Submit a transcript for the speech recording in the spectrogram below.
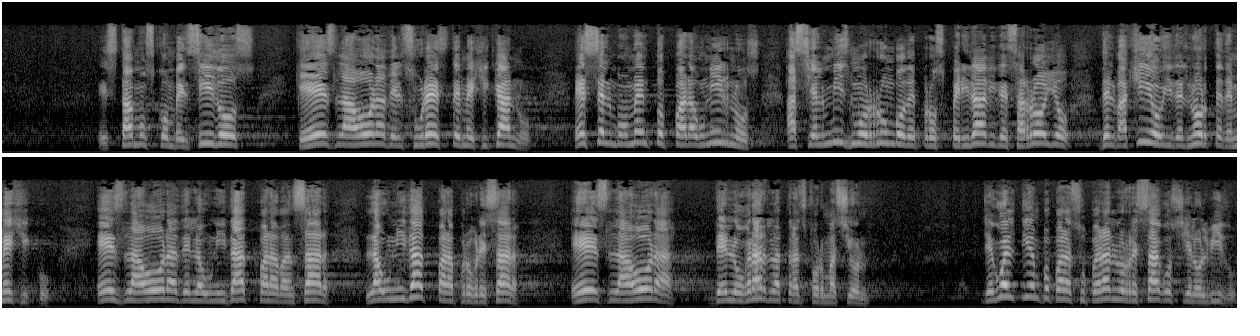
Estamos convencidos que es la hora del sureste mexicano. Es el momento para unirnos hacia el mismo rumbo de prosperidad y desarrollo del Bajío y del norte de México. Es la hora de la unidad para avanzar, la unidad para progresar. Es la hora de lograr la transformación. Llegó el tiempo para superar los rezagos y el olvido,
